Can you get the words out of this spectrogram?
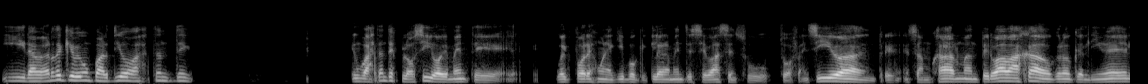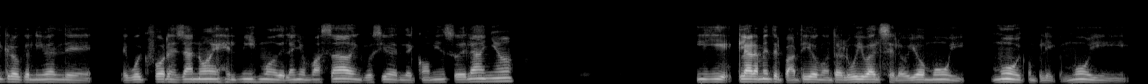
Y la verdad que veo un partido bastante, bastante explosivo, obviamente. Wake Forest es un equipo que claramente se basa en su, ofensiva, entre Sam Hartman, pero ha bajado creo que el nivel, creo que el nivel de, de Wake Forest ya no es el mismo del año pasado, inclusive el del comienzo del año. Y claramente el partido contra Louisville se lo vio muy, muy complicado, muy,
